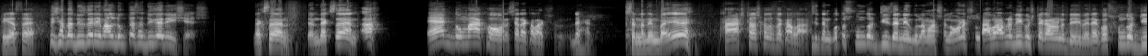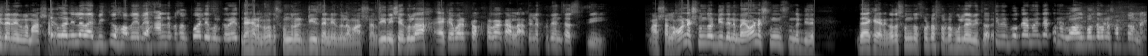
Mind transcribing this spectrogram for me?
ঠিক আছে? সাথে দুই গাড়ি মাল ঢুকতেছে দুই গাড়ি শেষ। দেখছেন? দেন দেখছেন? আহ! একদম মাখো সেরা কালেকশন দেখেন। নাদিম ভাই? এ ঠাস ঠাস কথা কালার দেন কত সুন্দর ডিজাইন এগুলো মাশাআল্লাহ অনেক সুন্দর। তারপর আপনি রিকোয়েস্টের কারণে দেখো সুন্দর ডিজাইন এগুলো মাশাআল্লাহ। এগুলো নিলে ভাই বিক্রি হবে ভাই 100% কোয়ালিটি ফুল করে। দেখেন কত সুন্দর ডিজাইন এগুলো মাশাআল্লাহ। জিনিস এগুলো একেবারে টকটকা কালার এগুলো কুরিয়ান চার্জ ফ্রি মাশাআল্লাহ অনেক সুন্দর ডিজাইন ভাই অনেক সুন্দর সুন্দর ডিজাইন দেখেন কত সুন্দর ছোট ছোট ফুলের ভিতরে। টিভির বুকের মধ্যে কোনো লস বলতে কোনো শব্দ নাই।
